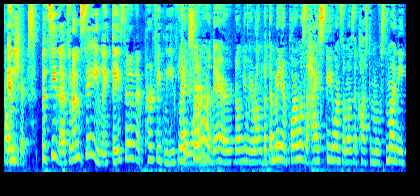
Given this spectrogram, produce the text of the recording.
All And the ships. But see, that's what I'm saying. Like they set it up perfectly. Like for, some were there, don't get me wrong, but the main important ones, the high speed ones, the ones that cost the most money,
